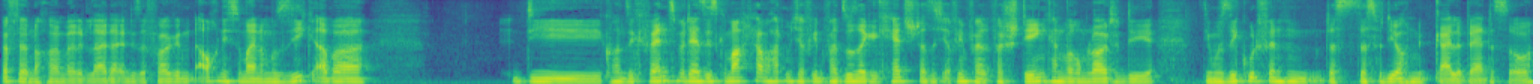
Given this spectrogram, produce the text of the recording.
öfter noch hören werdet, leider in dieser Folge. Auch nicht so meine Musik, aber die Konsequenz, mit der sie es gemacht haben, hat mich auf jeden Fall so sehr gecatcht, dass ich auf jeden Fall verstehen kann, warum Leute, die die Musik gut finden, dass das für die auch eine geile Band ist so.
